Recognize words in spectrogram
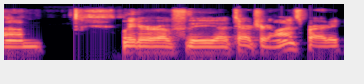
um, leader of the uh, Territory Alliance Party,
